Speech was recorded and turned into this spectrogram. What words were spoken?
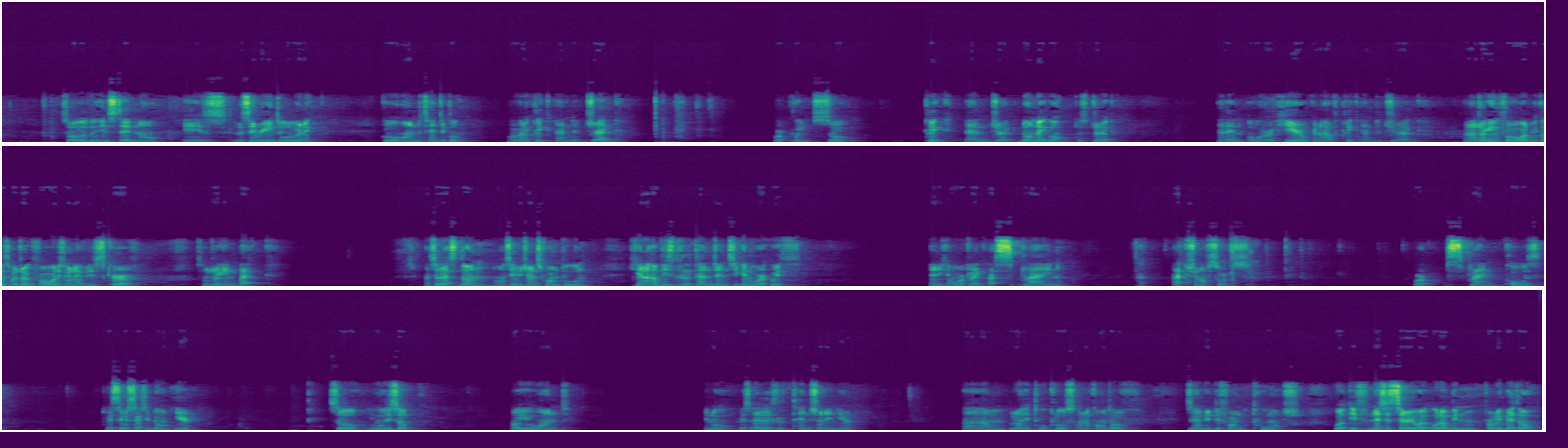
So what we'll do instead now is the same rigging tool, we're going to go on the tentacle. We're going to click and drag or point. So click and drag. Don't let go, just drag. And then over here, we can have click and drag. I'm not dragging forward because if I drag forward, it's going to have this curve. So I'm dragging back. And so that's done. Once you have your transform tool, you kind of have these little tangents you can work with. And you can work like a spline action of sorts. Or spline pose. Let's say we start it down here. So you move this up how you want you know add a little tension in here. Um, we don't need too close on account of it's going to be deformed too much. But if necessary what would have been probably better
